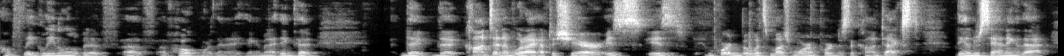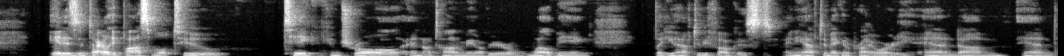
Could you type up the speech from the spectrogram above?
hopefully glean a little bit of, of of hope more than anything. I mean, I think that the the content of what I have to share is is important, but what's much more important is the context, the understanding that it is entirely possible to take control and autonomy over your well-being, but you have to be focused and you have to make it a priority. And um, and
